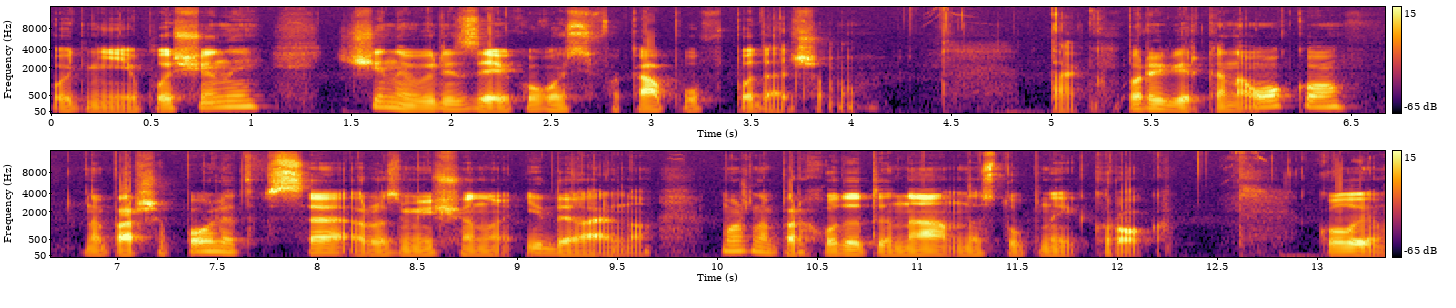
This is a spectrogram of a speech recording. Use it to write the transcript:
однієї площини, чи не вилізе якогось факапу в подальшому. Так, перевірка на око. На перший погляд, все розміщено ідеально. Можна переходити на наступний крок. Коли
